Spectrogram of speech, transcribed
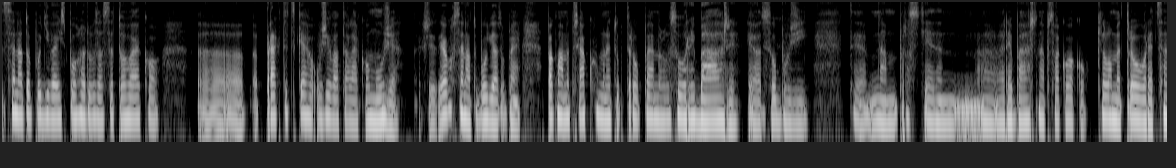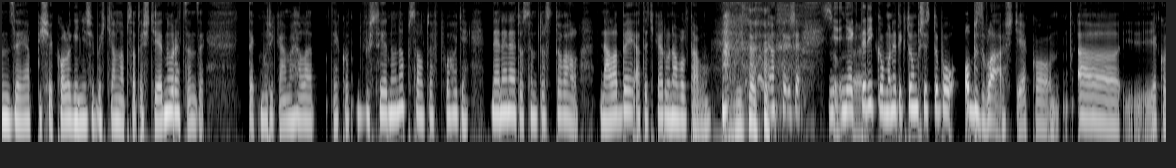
se na to podívají z pohledu zase toho jako praktického uživatele jako muže. Takže jako se na to podívat úplně. Pak máme třeba komunitu, kterou úplně miluji, jsou rybáři, jo, ty jsou boží. Nám prostě ten eh, rybář napsal jako, jako kilometrovou recenzi a píše kolegyně, že by chtěl napsat ještě jednu recenzi. Tak mu říkáme, hele, jako už si jednu napsal, to je v pohodě. Ne, ne, ne, to jsem testoval na Laby a teďka jdu na Vltavu. jo, takže ně, některé komunity k tomu přistupují obzvlášť jako, uh, jako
